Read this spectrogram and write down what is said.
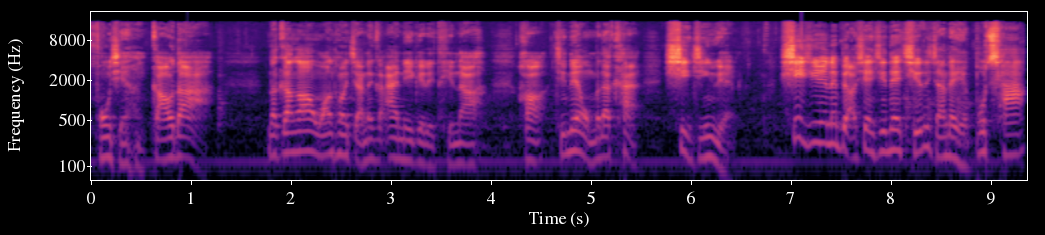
风险很高的。那刚刚王彤讲那个案例给你听了，好，今天我们来看细晶圆，细晶圆的表现今天其实讲的也不差，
